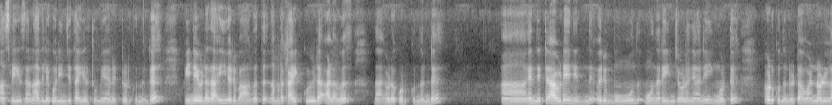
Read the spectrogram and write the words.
ആ സ്ലീവ്സാണ് അതിലേക്ക് ഒരു ഇഞ്ച് തയ്യൽ തുമ്പ് ഞാൻ ഇട്ട് കൊടുക്കുന്നുണ്ട്. പിന്നെ ഇവിടെ അതാ ഈ ഒരു ഭാഗത്ത് നമ്മുടെ കൈക്കുഴിയുടെ അളവ് ഇവിടെ കൊടുക്കുന്നുണ്ട്. എന്നിട്ട് അവിടെ നിന്ന് ഒരു മൂന്ന് മൂന്നര ഇഞ്ചോളം ഞാൻ ഇങ്ങോട്ട് എടുക്കുന്നുണ്ട് കേട്ടോ. വണ്ണമുള്ള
